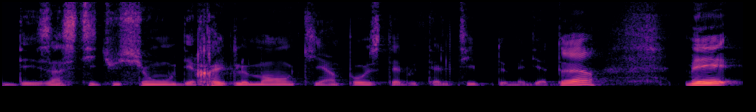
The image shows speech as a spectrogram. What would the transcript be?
des institutions ou des règlements qui imposent tel ou tel type de médiateur. Mais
